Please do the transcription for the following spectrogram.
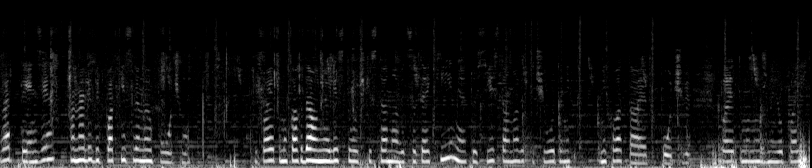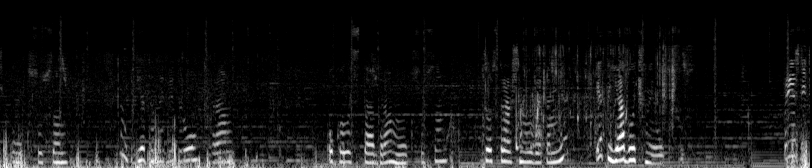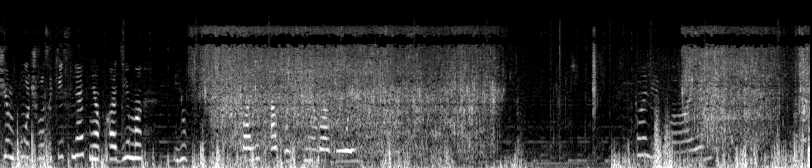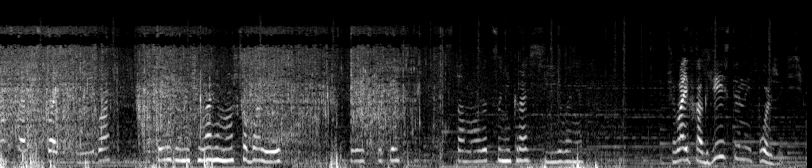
гортензия. Она любит подкисленную почву. И поэтому, когда у нее листочки становятся такими, то есть ей становится чего-то не, не хватает в почве. Поэтому нужно ее полить уксусом. Ну, где-то на ведро грамм, около 100 грамм уксуса. Ничего страшного в этом нет. Это яблочный уксус. Прежде чем почву закислять, необходимо ее полить обычной водой. Поливаем. спасибо. Ты уже начала немножко болеть. Листики становятся некрасивыми. Лайфхак действенный, пользуйтесь.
